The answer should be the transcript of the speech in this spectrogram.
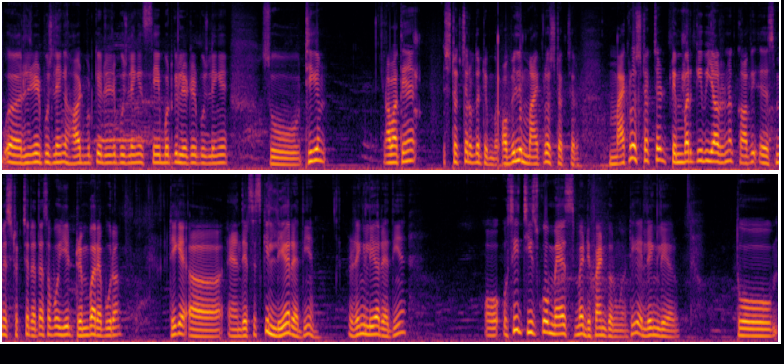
रिलेटेड पूछ लेंगे हार्ड बुड के रिलेटेड पूछ लेंगे सेब बुड के रिलेटेड पूछ लेंगे। सो ठीक है? अब आते हैं structure of the timber obviously micro structure micro structure timber की भी यार ना काफ़ी इसमें स्ट्रक्चर रहता है। सब वो ये टिम्बर है पूरा। ठीक है? एंड देर इसकी लेयर रहती हैं। रिंग लेयर रहती हैं। और उसी चीज़ को मैं इसमें डिफाइन करूँगा, ठीक है लिंग लेयर तो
